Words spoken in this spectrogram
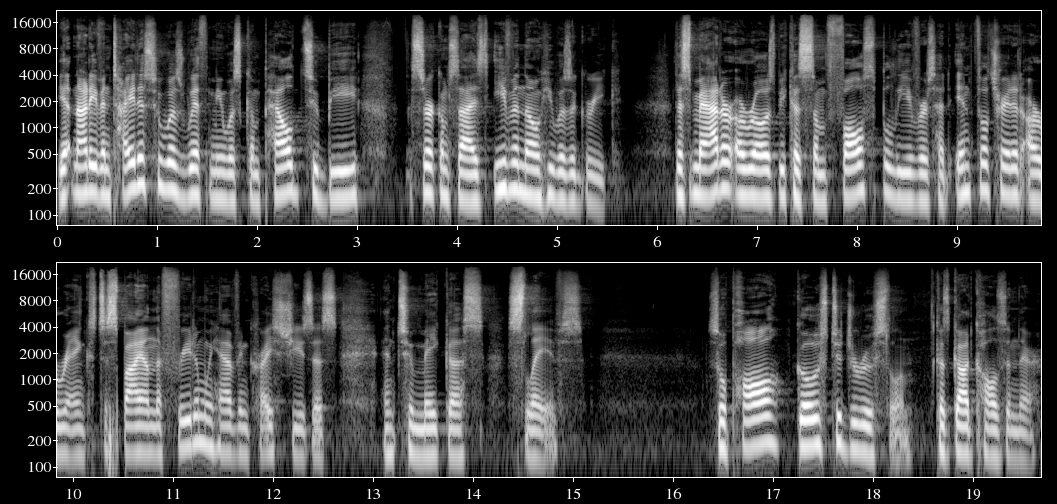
Yet not even Titus, who was with me, was compelled to be circumcised, even though he was a Greek. This matter arose because some false believers had infiltrated our ranks to spy on the freedom we have in Christ Jesus and to make us slaves. So Paul goes to Jerusalem because God calls him there,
